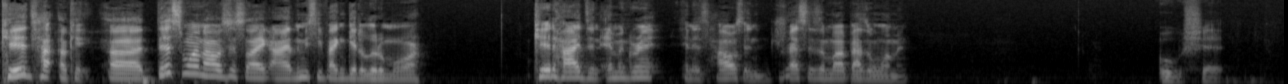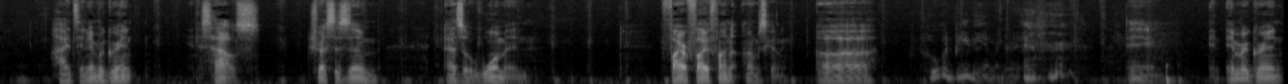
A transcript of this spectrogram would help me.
Kids, hi- okay. Uh, this one I was just like, all right, let me see if I can get a little more. Kid hides an immigrant in his house and dresses him up as a woman. oh, shit. Hides an immigrant in his house. Dresses him as a woman. Firefly fun. I'm just kidding. Uh, Who would be the immigrant? dang. An immigrant.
